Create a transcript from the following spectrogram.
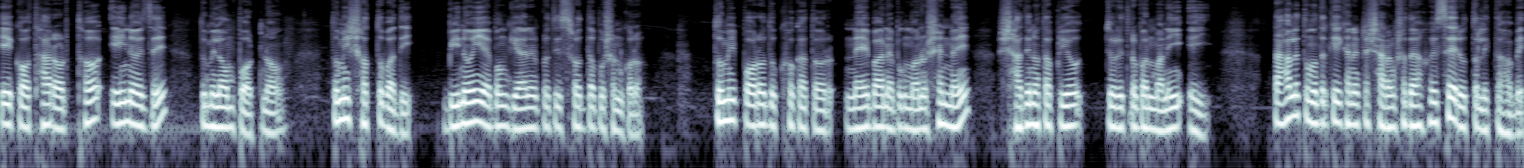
এ কথার অর্থ এই নয় যে তুমি লম্পট নও। তুমি সত্যবাদী, বিনয়ী এবং জ্ঞানের প্রতি শ্রদ্ধা পোষণ করো। তুমি পর দুঃখকাতর ন্যায়বান এবং মানুষের ন্যায় স্বাধীনতা প্রিয় চরিত্রবান মানেই এই। তাহলে তোমাদেরকে এখানে একটা সারাংশ দেওয়া হয়েছে, এর উত্তর লিখতে হবে।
